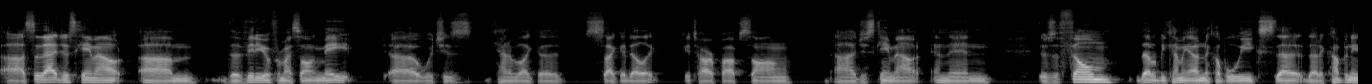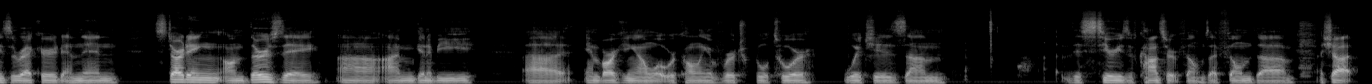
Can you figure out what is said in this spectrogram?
uh, so that just came out. Um, the video for my song "Mate," uh, which is kind of like a psychedelic guitar pop song, uh, just came out, and then there's a film that'll be coming out in a couple weeks that that accompanies the record, and then starting on Thursday, uh, I'm going to be uh, embarking on what we're calling a virtual tour, which is um, this series of concert films. I filmed, um, I shot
